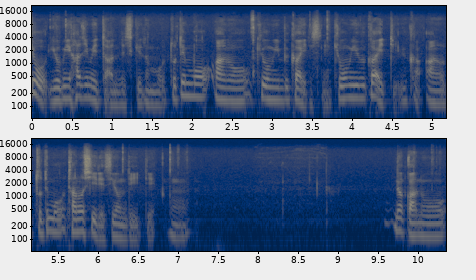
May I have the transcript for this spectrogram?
今日読み始めたんですけどもとてもあの興味深いですね。興味深いというかあのとても楽しいです読んでいて、うん、なんかあの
